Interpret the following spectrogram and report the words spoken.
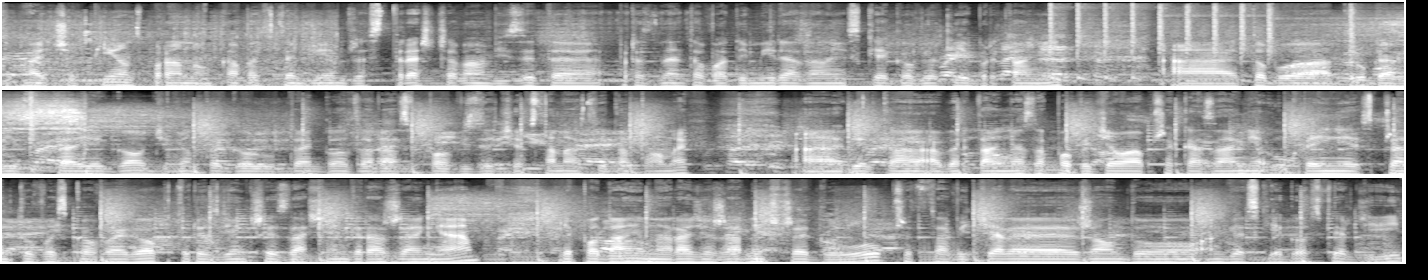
Słuchajcie, pijąc poranną kawę stwierdziłem, że streszczę wam wizytę prezydenta Władimira Zaleńskiego w Wielkiej Brytanii. To była druga wizyta jego, 9 lutego, zaraz po wizycie w Stanach Zjednoczonych. Wielka Brytania zapowiedziała przekazanie Ukrainie sprzętu wojskowego, który zwiększy zasięg rażenia. Nie podają na razie żadnych szczegółów. Przedstawiciele rządu angielskiego stwierdzili,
